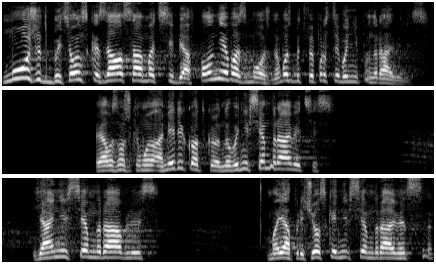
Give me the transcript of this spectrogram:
Может быть, он сказал сам от себя, вполне возможно, может быть, вы просто ему не понравились. Я, возможно, кому Америку открою, но вы не всем нравитесь. Я не всем нравлюсь. Моя прическа не всем нравится.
